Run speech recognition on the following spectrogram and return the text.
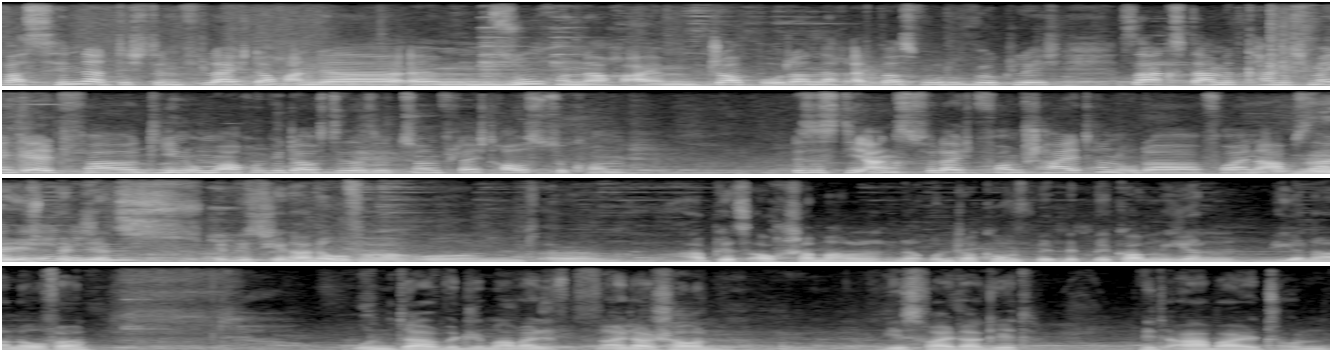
Was hindert dich denn vielleicht auch an der ähm, Suche nach einem Job oder nach etwas, wo du wirklich sagst, damit kann ich mein Geld verdienen, um auch wieder aus dieser Situation vielleicht rauszukommen? Ist es die Angst vielleicht vorm Scheitern oder vor einer Absage? Nee, ich bin jetzt, bin jetzt hier in Hannover und äh, habe jetzt auch schon mal eine Unterkunft mit, mitbekommen hier, hier in Hannover. Und da würde ich mal weiter schauen, wie es weitergeht mit Arbeit und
